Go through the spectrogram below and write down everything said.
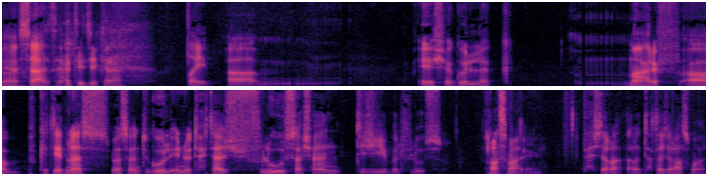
يا ف... ساتر حتيجي كلام طيب أم... إيش أقول لك؟ ما أعرف. كثير ناس مثلا تقول إنه تحتاج فلوس عشان تجيب الفلوس. رأس مال يعني. تحتاج تحتاج رأس مال.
